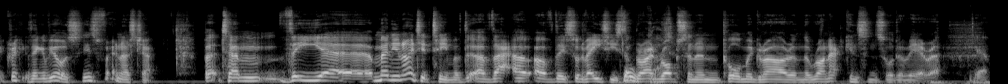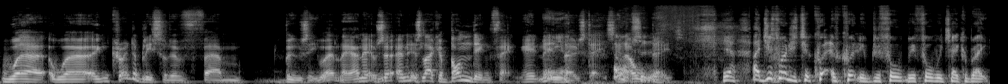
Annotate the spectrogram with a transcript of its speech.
a cricket thing of yours. He's a very nice chap. But um, the uh, Man United team of the, of that of the sort of eighties, the Oh, Brian God. Robson and Paul McGrath and the Ron Atkinson sort of era, Yeah. were were incredibly sort of. Um, Boozy, weren't they? And it was, and it was like a bonding thing in, in Yeah. those days, Oh, in old days. Yeah, I just wanted to qu- quickly before before we take a break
